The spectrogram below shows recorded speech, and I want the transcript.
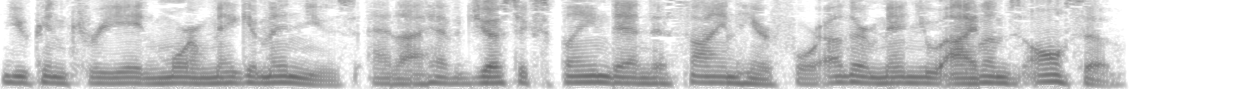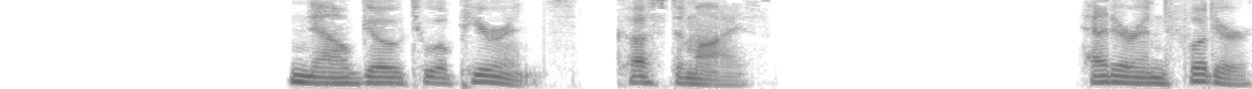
You can create more Mega Menus as I have just explained and assign here for other menu items also. Now go to Appearance, Customize, header and footer,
